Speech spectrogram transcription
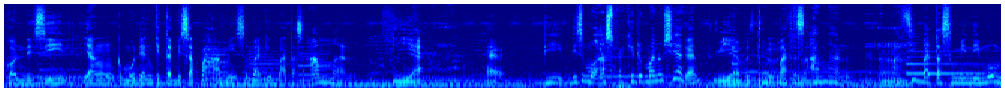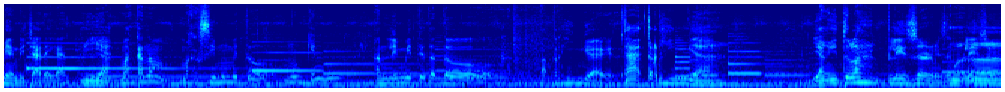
kondisi yang kemudian kita bisa pahami sebagai batas aman. Iya. Nah, di di semua aspek hidup manusia kan, Iya betul. batas betul. aman. Heeh. Pasti batas minimum yang dicari kan. Iya. Makanya maksimum itu mungkin unlimited atau tak terhingga gitu. Tak terhingga. Yang itulah Pleasure misalnya me- pleasure,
